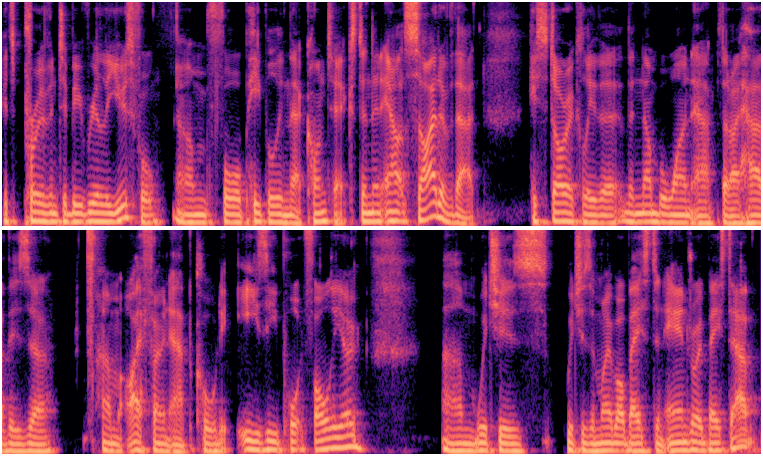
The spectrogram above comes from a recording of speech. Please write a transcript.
it's proven to be really useful um, for people in that context. And then outside of that historically the the number one app that i have is a um, iphone app called easy portfolio um, which is which is a mobile based and Android based app,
